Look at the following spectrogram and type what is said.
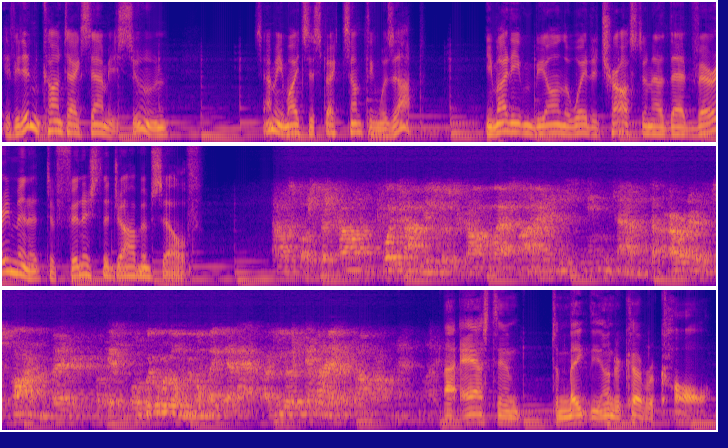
if he didn't contact Sammy soon, Sammy might suspect something was up. He might even be on the way to Charleston at that very minute to finish the job himself. I was supposed to call him. What time are you supposed to call him last night? Uh, the earlier this morning, the better. Okay, well, we're, we're gonna, we're gonna make that happen. Are you okay with that? I asked him to make the undercover call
